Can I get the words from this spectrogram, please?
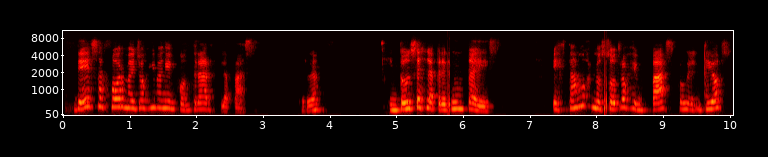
De esa forma ellos iban a encontrar la paz, ¿verdad? Entonces la pregunta es, ¿estamos nosotros en paz con el Dios?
